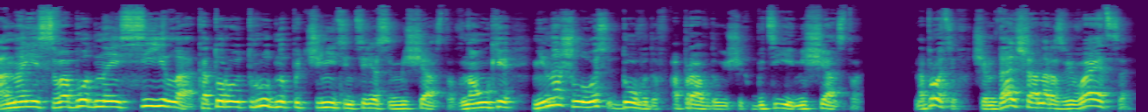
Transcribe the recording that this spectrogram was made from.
она есть свободная сила, которую трудно подчинить интересам мещанства. В науке не нашлось доводов, оправдывающих бытие мещанства. Напротив, чем дальше она развивается,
